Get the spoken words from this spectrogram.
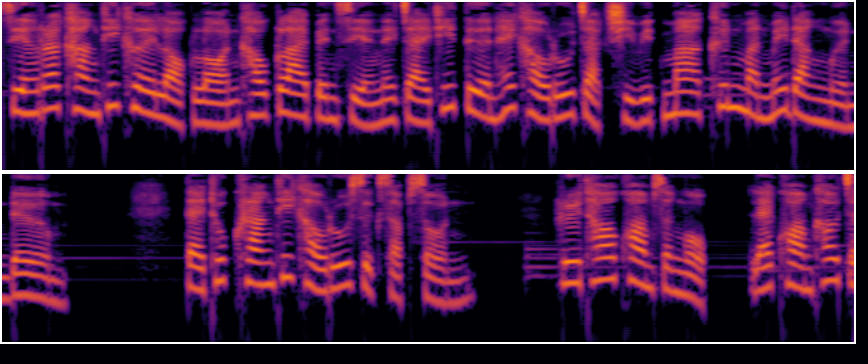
เสียงระฆังที่เคยหลอกหลอนเขากลายเป็นเสียงในใจที่เตือนให้เขารู้จักชีวิตมากขึ้นมันไม่ดังเหมือนเดิม แต่ทุกครั้งที่เขารู้สึกสับสน หรือท้อความสงบและความเข้าใจ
